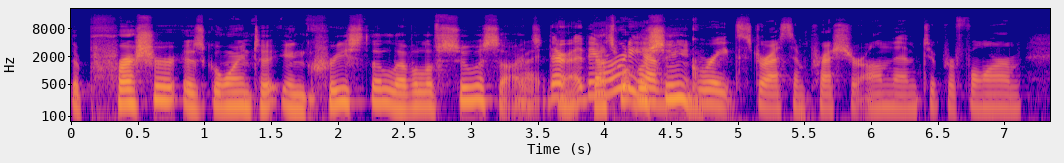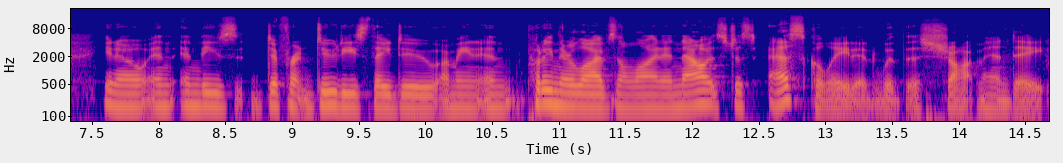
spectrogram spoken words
the pressure is going to increase the level of suicides. Right. they already have seeing. great stress and pressure on them to perform, you know, in, in these different duties they do. I mean, and putting their lives in line. And now it's just escalated with this shot mandate.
